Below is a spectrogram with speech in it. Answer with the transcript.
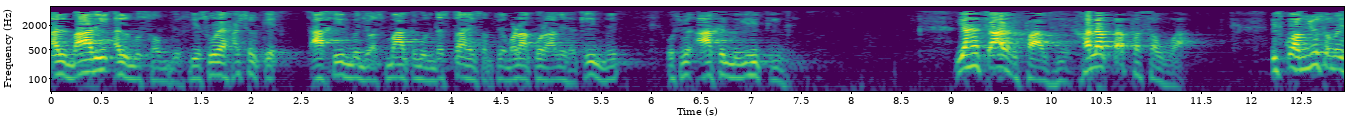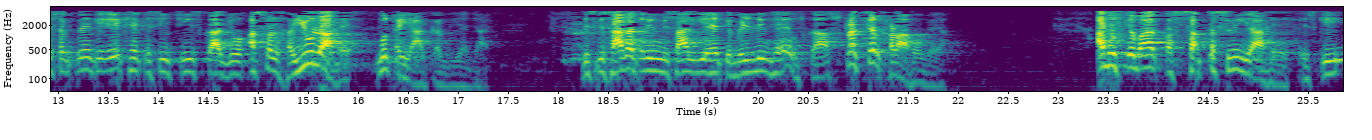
الباری، المصور۔ یہ سورہ حشر کے آخر میں جو اسما کا گلدستہ ہے، سب سے بڑا قرآن حکیم میں، اس میں آخر میں یہی تین ہے یہاں چار الفاظ ہیں۔ خلق کا فسوا۔ اس کو ہم یوں سمجھ سکتے ہیں کہ ایک ہے کسی چیز کا جو اصل حیولہ ہے، وہ تیار کر دیا جائے۔ جس کی سادہ ترین مثال یہ ہے کہ بلڈنگ ہے، اس کا اسٹرکچر کھڑا ہو گیا۔ اب اس کے بعد تصویہ ہے، اس کی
